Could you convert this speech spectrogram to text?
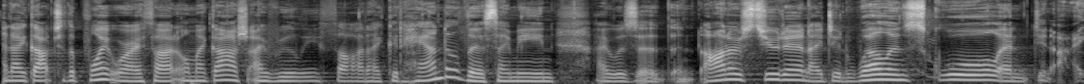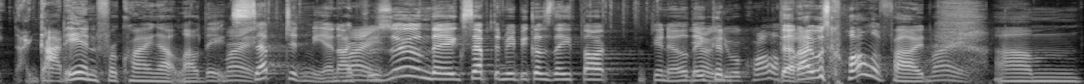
And I got to the point where I thought, oh my gosh, I really thought I could handle this. I mean, I was a, an honor student. I did well in school and you know, I, I got in for crying out loud. They Right. accepted me. And I presume they accepted me because they thought, you know, they Yeah, could, that I was qualified. Right. Um,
